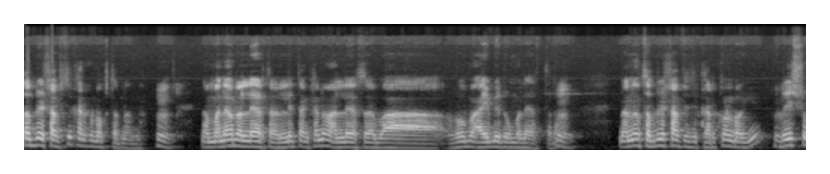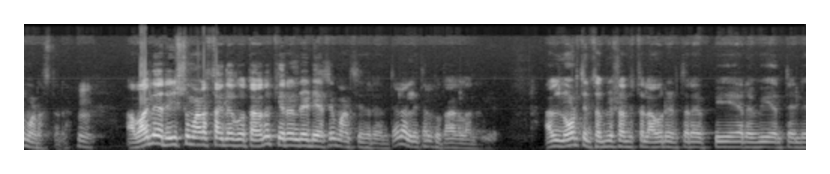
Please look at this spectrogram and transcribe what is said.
ಸಬ್ ಆಫೀಸಿಗೆ ಕರ್ಕೊಂಡು ಹೋಗ್ತಾರೆ ನನ್ನ. ನಮ್ಮ ಮನೆಯವ್ರು ಅಲ್ಲೇ ಇರ್ತಾರೆ. ಅಲ್ಲಿ ತನಕನೂ ಅಲ್ಲೇ ಸಬ್ ರೂಮ್ ಐ ಬಿ ರೂಮಲ್ಲೇ ಇರ್ತಾರೆ. ನನ್ನ ಸಬ್ ಆಫೀಸಿಗೆ ಕರ್ಕೊಂಡೋಗಿ ರಿಜಿಸ್ಟ್ರ್ ಮಾಡಿಸ್ತಾರೆ. ಅವಾಗಲೇ ರಿಜಿಸ್ಟ್ರ್ ಮಾಡಿಸ್ದಾಗಲೇ ಗೊತ್ತಾಗೋದು ಕಿರಣ್ ರೆಡ್ಡಿ ಹೆಸರು ಮಾಡಿಸಿದ್ರೆ ಅಂತೇಳಿ ಅಲ್ಲಿ ತನಕ ಗೊತ್ತಾಗಲ್ಲ ನನಗೆ. ಅಲ್ಲಿ ನೋಡ್ತೀನಿ ಸಬ್ ಆಫೀಸಲ್ಲಿ ಅವ್ರು ಇರ್ತಾರೆ. ಪಿ ಎ ರವಿ ಅಂತೇಳಿ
